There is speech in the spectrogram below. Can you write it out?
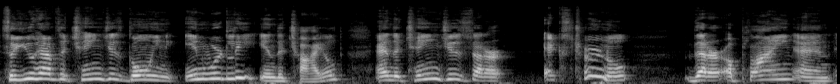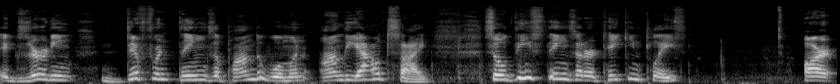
So you have the changes going inwardly in the child and the changes that are external that are applying and exerting different things upon the woman on the outside. So these things that are taking place are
